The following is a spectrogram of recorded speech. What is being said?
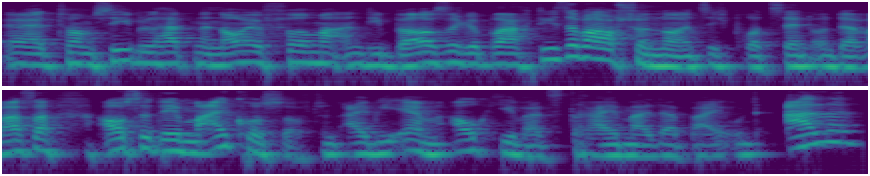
Äh, Tom Siebel hat eine neue Firma an die Börse gebracht, die ist aber auch schon 90 Prozent unter Wasser. Außerdem Microsoft und IBM auch jeweils dreimal dabei. Und alle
